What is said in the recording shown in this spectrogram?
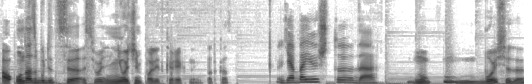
А у нас будет се- сегодня не очень политкорректный подкаст. Я боюсь, что да. Ну, бойся, да.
